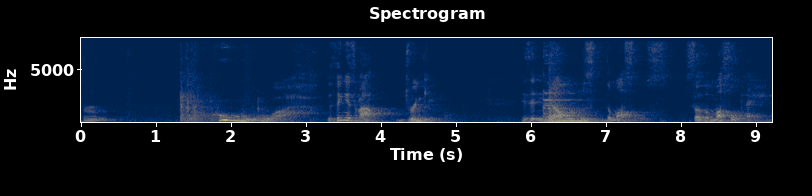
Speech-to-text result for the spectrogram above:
True. Ooh. The thing is about drinking is it numbs the muscles. So the muscle pain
